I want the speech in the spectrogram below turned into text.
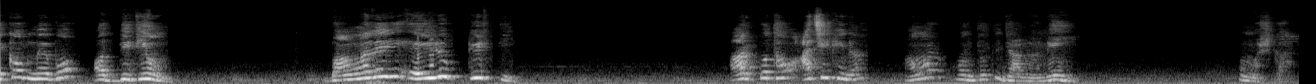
একমেব অদ্বিতীয়ম। বাঙালির এইরূপ কীর্তি আর কোথাও আছে কিনা আমার অন্তত জানা নেই। নমস্কার।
